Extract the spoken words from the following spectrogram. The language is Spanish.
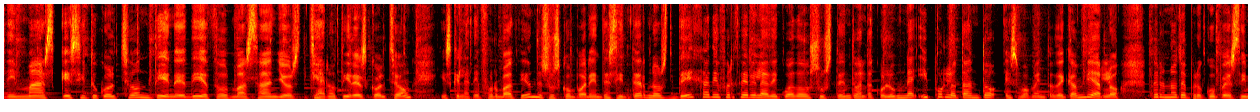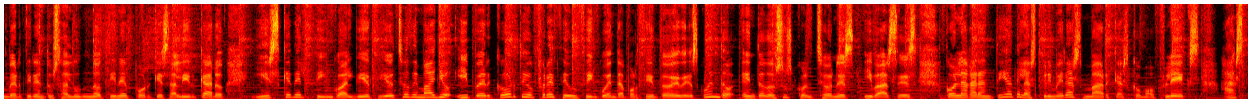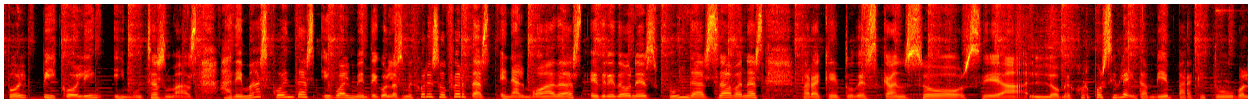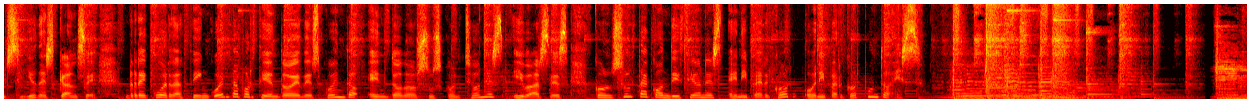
Además, que si tu colchón tiene 10 o más años, ya no tienes colchón. Y es que la deformación de sus componentes internos deja de ofrecer el adecuado sustento a la columna y por lo tanto es momento de cambiarlo. Pero no te preocupes, invertir en tu salud no tiene por qué salir caro. Y es que del 5 al 18 de mayo, Hipercor te ofrece un 50% de descuento en todos sus colchones y bases, con la garantía de las primeras marcas como Flex, Aspol, Picolin y muchas más. Además, cuentas igualmente con las mejores ofertas en almohadas, edredones, fundas, sábanas, para que tu descanso sea lo mejor posible y también para que tu bolsillo descanse. Recuerda, 50% de descuento en todos sus colchones y bases. Consulta condiciones en Hipercor o en hipercor.es.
